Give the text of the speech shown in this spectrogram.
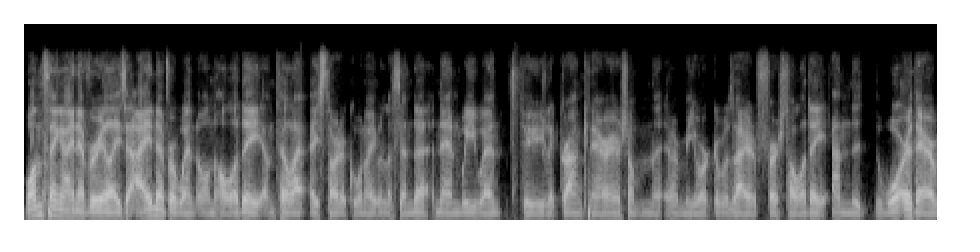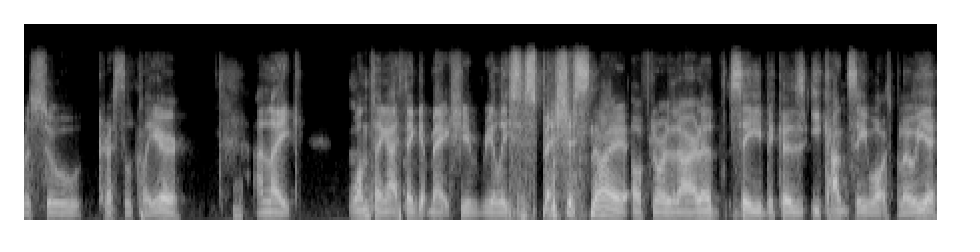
one thing I never realized, I never went on holiday until I started going out with Lucinda, and then we went to like Gran Canaria or something, or Mallorca was our first holiday, and the, the water there was so crystal clear, and like one thing I think it makes you really suspicious now of Northern Ireland Sea because you can't see what's below you.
